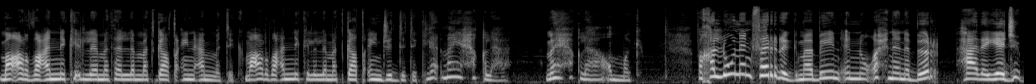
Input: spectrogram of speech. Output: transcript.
ما أرضى عنك إلا مثلا لما تقاطعين عمتك ما أرضى عنك إلا لما تقاطعين جدتك. لا ما يحق لها ما يحق لها أمك. فخلونا نفرق ما بين أنه إحنا نبر هذا يجب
